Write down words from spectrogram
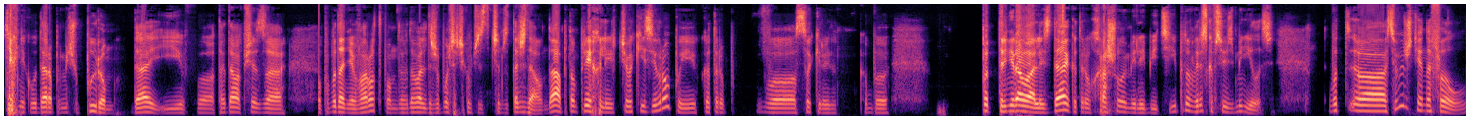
техника удара по мячу пыром, да, и э, тогда вообще за попадание в ворота, по-моему, давали даже больше очков, чем за тачдаун, да, а потом приехали чуваки из Европы, и которые в сокере как бы подтренировались, да, и которые хорошо умели бить, и потом резко все изменилось. Вот э, сегодняшний НФЛ,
